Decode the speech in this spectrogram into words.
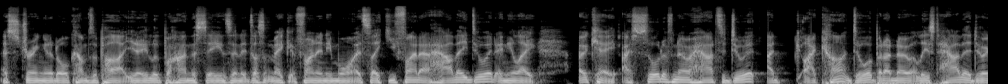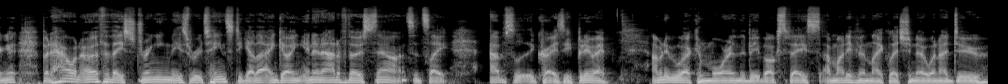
a string and it all comes apart. You know you look behind the scenes and it doesn't make it fun anymore. It's like you find out how they do it and you're like okay, I sort of know how to do it. I, I can't do it, but I know at least how they're doing it. But how on earth are they stringing these routines together and going in and out of those sounds? It's like absolutely crazy. But anyway, I'm going to be working more in the beatbox space. I might even like let you know when I do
